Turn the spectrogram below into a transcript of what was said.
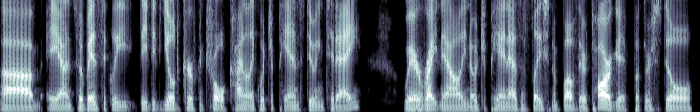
Um, and so basically, they did yield curve control, kind of like what Japan's doing today, where right now, you know, Japan has inflation above their target, but they're still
